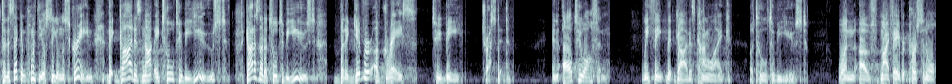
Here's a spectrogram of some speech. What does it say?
to the second point that you'll see on the screen that God is not a tool to be used. God is not a tool to be used, but a giver of grace to be trusted. And all too often, we think that God is kind of like a tool to be used one of my favorite personal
